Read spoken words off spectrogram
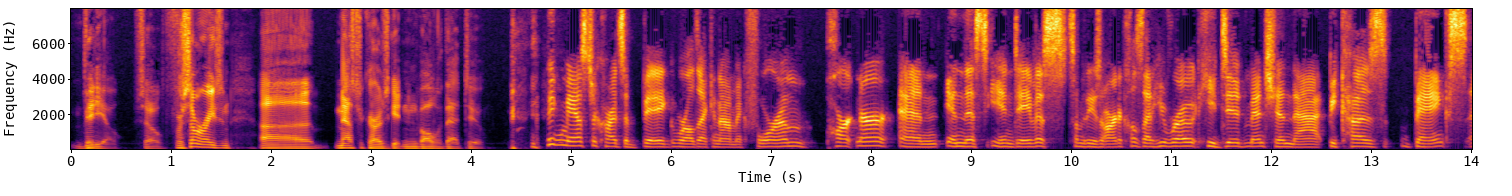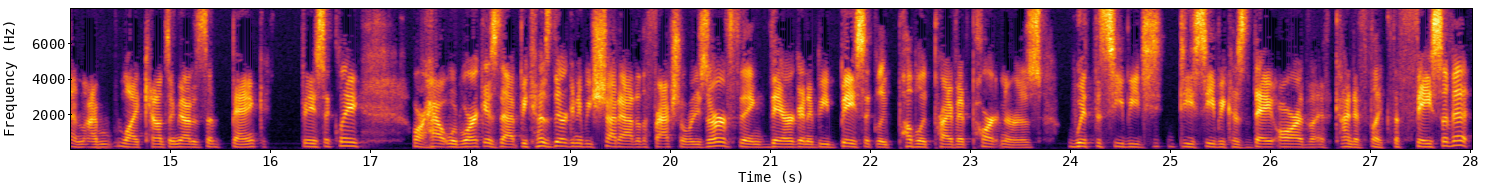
video. So for some reason, uh, Mastercard's getting involved with that too. I think MasterCard's a big World Economic Forum partner. And in this, Iain Davis, some of these articles that he wrote, he did mention that because banks, and I'm like counting that as a bank basically, or how it would work is that because they're going to be shut out of the fractional reserve thing, they're going to be basically public private partners with the CBDC because they are the kind of like the face of it.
